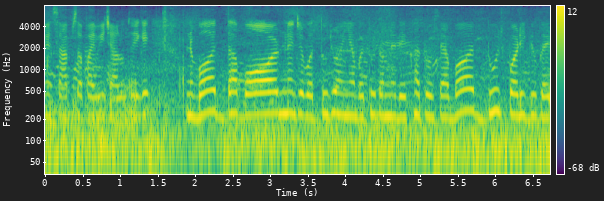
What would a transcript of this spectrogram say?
ને સાફ સફાઈ બી ચાલુ થઈ ગઈ. અને બધા બોર્ડ ને જે બધું જો અહીંયા બધું તમને દેખાતું હશે, આ બધું જ પડી ગયું. ગઈ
